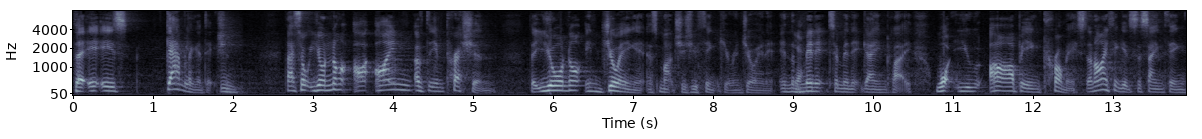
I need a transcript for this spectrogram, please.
that it is gambling addiction. Hmm. That's all. You're not. I, I'm of the impression that you're not enjoying it as much as you think you're enjoying it in the minute-to-minute gameplay. What you are being promised, and I think it's the same thing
